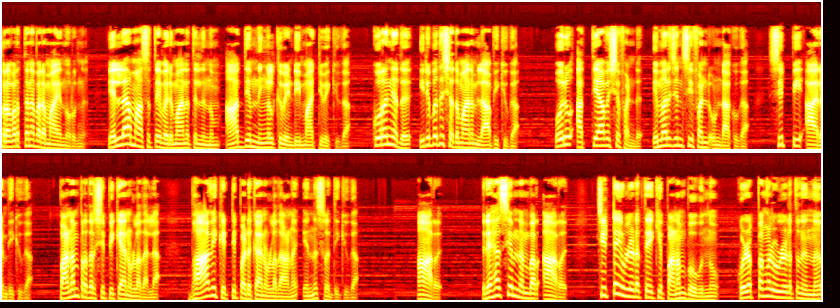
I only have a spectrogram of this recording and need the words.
പ്രവർത്തനപരമായ നുറുങ്ങ്. എല്ലാ മാസത്തെ വരുമാനത്തിൽ നിന്നും ആദ്യം നിങ്ങൾക്ക് വേണ്ടി മാറ്റിവെക്കുക. കുറഞ്ഞത് ഇരുപത് ശതമാനം ലാഭിക്കുക. ഒരു അത്യാവശ്യ ഫണ്ട് എമർജൻസി ഫണ്ട് ഉണ്ടാക്കുക. സിപ്പി ആരംഭിക്കുക. പണം പ്രദർശിപ്പിക്കാനുള്ളതല്ല ഭാവി കെട്ടിപ്പടുക്കാനുള്ളതാണ് എന്ന് ശ്രദ്ധിക്കുക. ആറ്. രഹസ്യം നമ്പർ ആറ്. ചിട്ടയുള്ളിടത്തേക്ക് പണം പോകുന്നു കുഴപ്പങ്ങളുള്ളിടത്തു നിന്ന്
